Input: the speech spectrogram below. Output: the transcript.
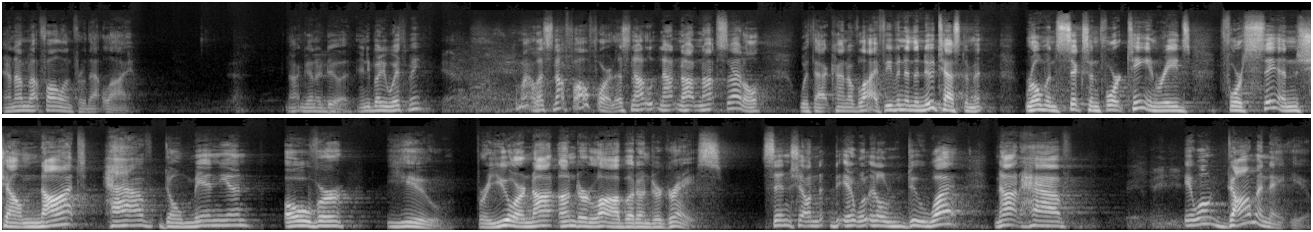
and I'm not falling for that lie. Not going to do it. Anybody with me? Come on, let's not fall for it. Let's not, not, not, not settle with that kind of life. Even in the New Testament, Romans 6 and 14 reads, For sin shall not have dominion over you, for you are not under law, but under grace. Sin shall, it will, it'll do what? Not have, it won't dominate you.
